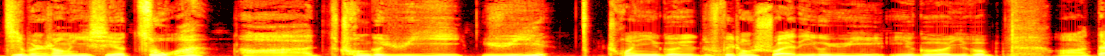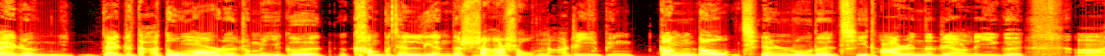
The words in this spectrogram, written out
基本上一些作案啊，穿个雨衣，雨夜。穿一个非常帅的一个雨衣，一个一个，啊，戴着戴着大兜帽的这么一个看不见脸的杀手，拿着一柄钢刀潜入的其他人的这样的一个啊，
